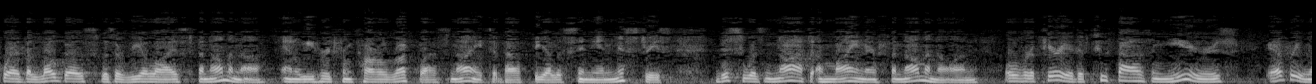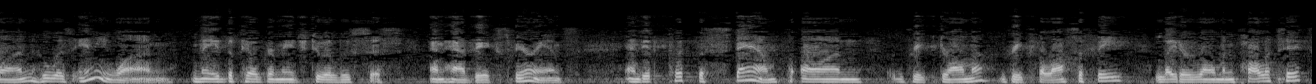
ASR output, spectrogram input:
where the logos was a realized phenomena. And we heard from Carl Ruck last night about the Eleusinian mysteries. This was not a minor phenomenon. Over a period of 2,000 years, everyone who was anyone made the pilgrimage to Eleusis and had the experience. And it put the stamp on Greek drama, Greek philosophy, later Roman politics.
